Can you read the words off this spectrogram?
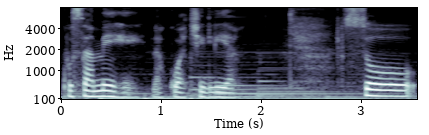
kusamehe na kuachilia. So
